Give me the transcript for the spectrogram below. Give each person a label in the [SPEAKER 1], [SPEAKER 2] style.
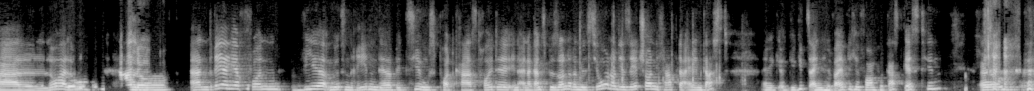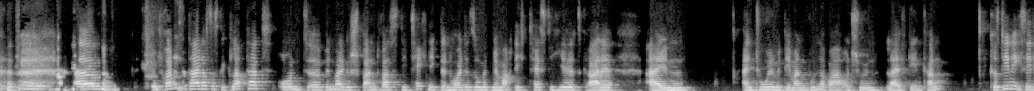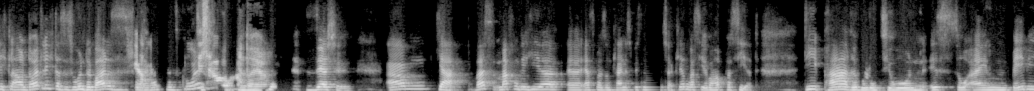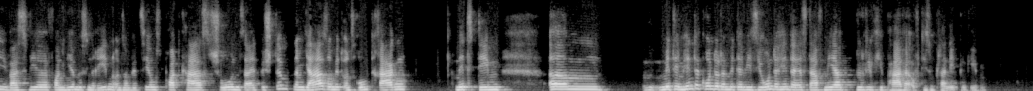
[SPEAKER 1] Hallo, hallo.
[SPEAKER 2] Hallo.
[SPEAKER 1] Andrea hier von Wir müssen reden, der Beziehungspodcast. Heute in einer ganz besonderen Mission und ihr seht schon, ich habe da einen Gast. Gibt es eigentlich eine weibliche Form für Gast, Gästin? ähm, ähm, ich freue mich total, dass das geklappt hat und äh, bin mal gespannt, was die Technik denn heute so mit mir macht. Ich teste hier jetzt gerade ein, ein Tool, mit dem man wunderbar und schön live gehen kann. Christine, ich sehe dich klar und deutlich. Das ist wunderbar. Das ist schon ja. ganz, ganz cool.
[SPEAKER 2] Ich auch, Andrea.
[SPEAKER 1] Sehr schön. Ähm, ja, was machen wir hier? Äh, erstmal so ein kleines bisschen zur Erklärung, was hier überhaupt passiert. Die Paarrevolution ist so ein Baby, was wir von Wir müssen reden, unserem Beziehungspodcast, schon seit bestimmt einem Jahr so mit uns rumtragen, mit dem, ähm, mit dem Hintergrund oder mit der Vision dahinter, es darf mehr glückliche Paare auf diesem Planeten geben.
